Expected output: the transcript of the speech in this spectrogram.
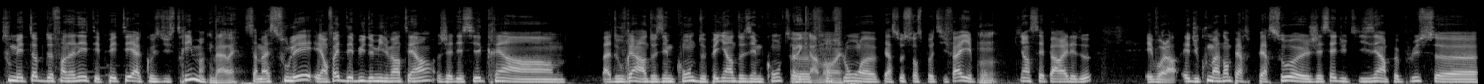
tous mes tops de fin d'année étaient pétés à cause du stream, Bah ouais. ça m'a saoulé. Et en fait, début 2021, j'ai décidé de créer un, bah, d'ouvrir un deuxième compte, de payer un deuxième compte Ah oui, euh, euh, perso sur Spotify et pour Mm. bien séparer les deux. Et voilà. Et du coup, maintenant per- perso, euh, j'essaie d'utiliser un peu plus. Euh,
